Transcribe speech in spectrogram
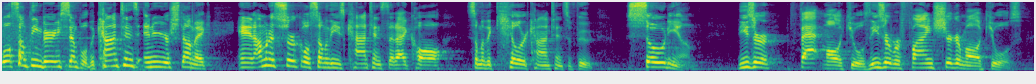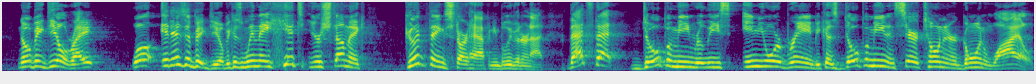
Well, something very simple. The contents enter your stomach, and I'm gonna circle some of these contents that I call some of the killer contents of food. Sodium. These are fat molecules, these are refined sugar molecules. No big deal, right? Well, it is a big deal because when they hit your stomach, good things start happening, believe it or not. That's that dopamine release in your brain because dopamine and serotonin are going wild.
